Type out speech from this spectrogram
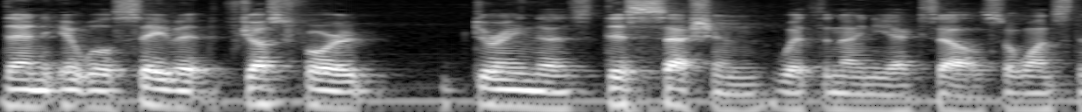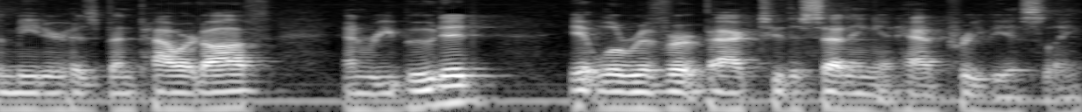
then it will save it just for during this, this session with the 90XL. So once the meter has been powered off and rebooted, it will revert back to the setting it had previously.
